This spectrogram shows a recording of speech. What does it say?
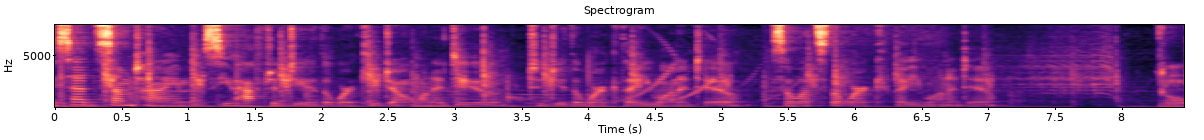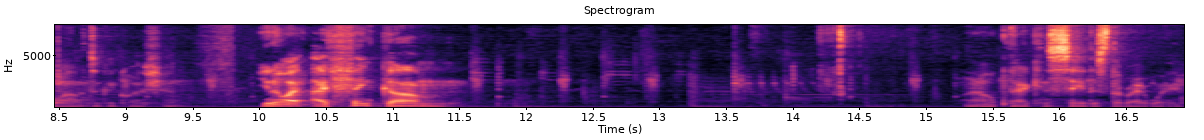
You said sometimes you have to do the work you don't want to do to do the work that you want to do. So what's the work that you want to do? Oh wow, that's a good question. You know, I, I think um, I hope that I can say this the right way.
